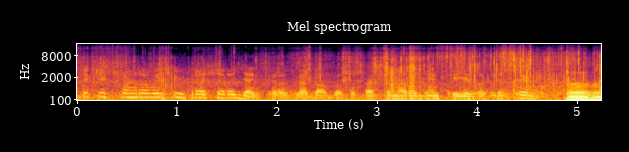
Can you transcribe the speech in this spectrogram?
з таких програвачів краще радянське розглядав, бо по-перше, на радянське є запчастини, Ага.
